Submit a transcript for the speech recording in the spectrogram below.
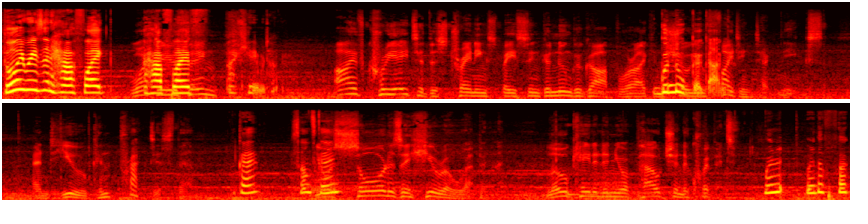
The only reason Half-Life What do you Half-Life? I can't even talk. I've created this training space in Ginnungagap where I can show you fighting techniques. And you can practice them. Okay. Sounds Your good. sword is a hero weapon. Located in your pouch and equip it. Where where the fuck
